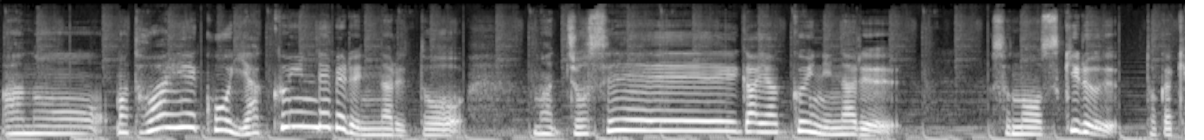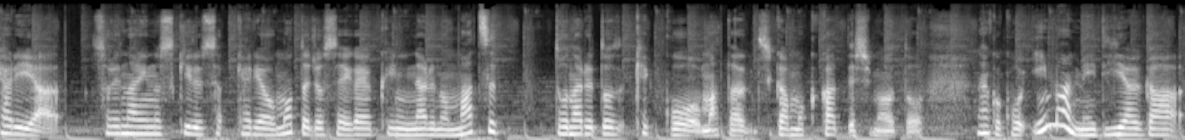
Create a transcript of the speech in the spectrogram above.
あのまあ、とはいえこう役員レベルになるとまあ、女性が役員になるそのスキルとかキャリアそれなりのスキルキャリアを持った女性が役員になるのを待つとなると結構また時間もかかってしまうとなんかこう今メディアが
